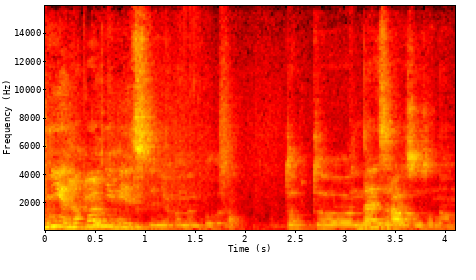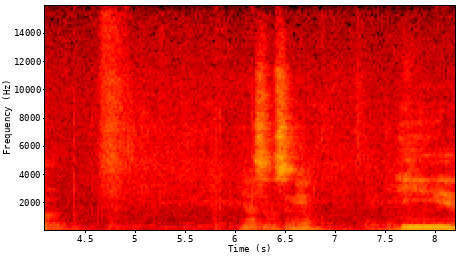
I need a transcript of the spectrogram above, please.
от Ні, на певній автомобіля? відстані вони були. Тобто не зразу за нами. Я зрозумів. І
